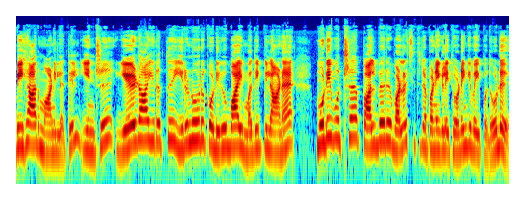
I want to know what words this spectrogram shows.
பீகார் மாநிலத்தில் இன்று ஏழாயிரத்து இருநூறு கோடி ரூபாய் மதிப்பிலான முடிவுற்ற பல்வேறு வளர்ச்சித் திட்டப் பணிகளை தொடங்கி வைப்பதோடு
